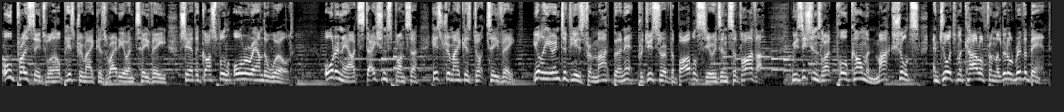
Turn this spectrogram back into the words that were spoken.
All proceeds will help History Makers Radio and TV share the gospel all around the world. Order now at station sponsor historymakers.tv. You'll hear interviews from Mark Burnett, producer of the Bible series and Survivor, musicians like Paul Colman, Mark Schultz, and George McArdle from the Little River Band,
